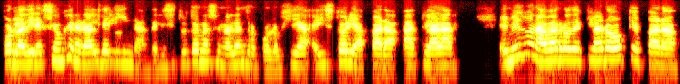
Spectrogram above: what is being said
por la Dirección General del INA, del Instituto Nacional de Antropología e Historia, para aclarar. El mismo Navarro declaró que para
